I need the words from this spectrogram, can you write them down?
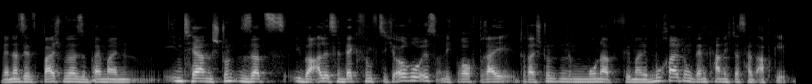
Wenn das jetzt beispielsweise bei meinem internen Stundensatz über alles hinweg 50 Euro ist und ich brauche drei, drei Stunden im Monat für meine Buchhaltung, dann kann ich das halt abgeben.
